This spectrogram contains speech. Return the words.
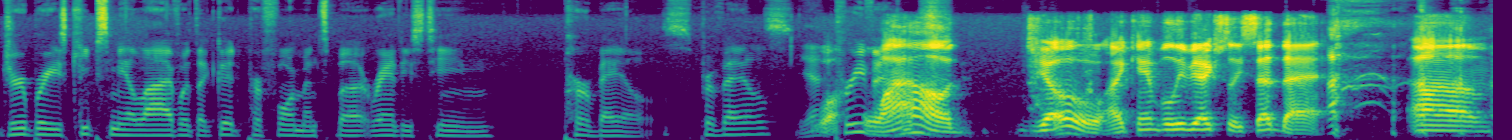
Drew Brees keeps me alive with a good performance, but Randy's team prevails. Prevails? Yeah. Wa- Prevails. Wow, Joe, I can't believe you actually said that. Um,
